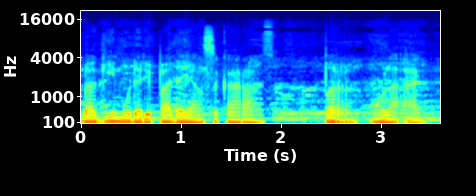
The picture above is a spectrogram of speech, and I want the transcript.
bagimu daripada yang sekarang. Permulaan.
